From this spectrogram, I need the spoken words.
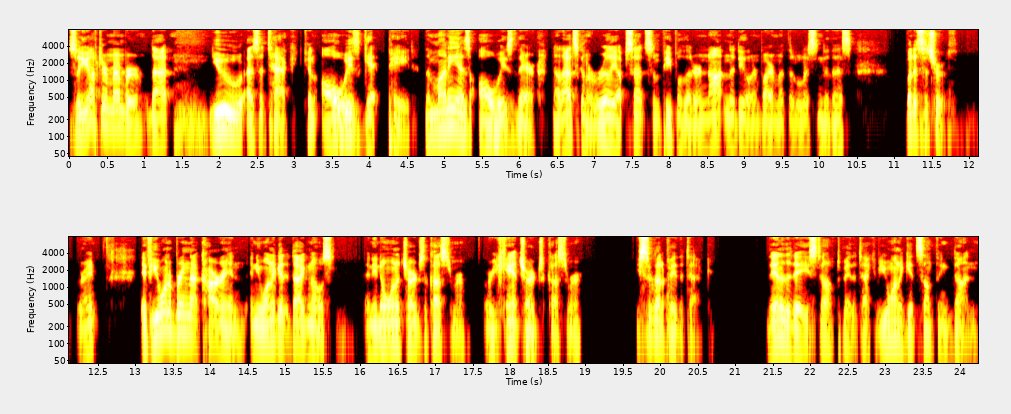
So you have to remember that you as a tech can always get paid. The money is always there. Now that's going to really upset some people that are not in the dealer environment that are listening to this, but it's the truth, right? If you want to bring that car in and you want to get it diagnosed and you don't want to charge the customer or you can't charge the customer, you still got to pay the tech. At the end of the day, you still have to pay the tech. If you want to get something done,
